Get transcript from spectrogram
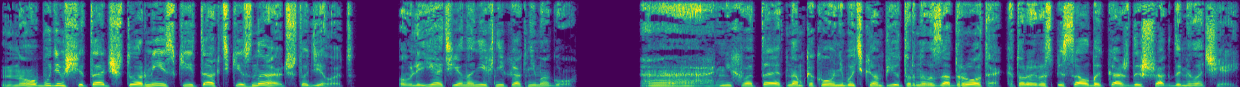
Но будем считать, что армейские тактики знают, что делают. Повлиять я на них никак не могу. А, не хватает нам какого-нибудь компьютерного задрота, который расписал бы каждый шаг до мелочей.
